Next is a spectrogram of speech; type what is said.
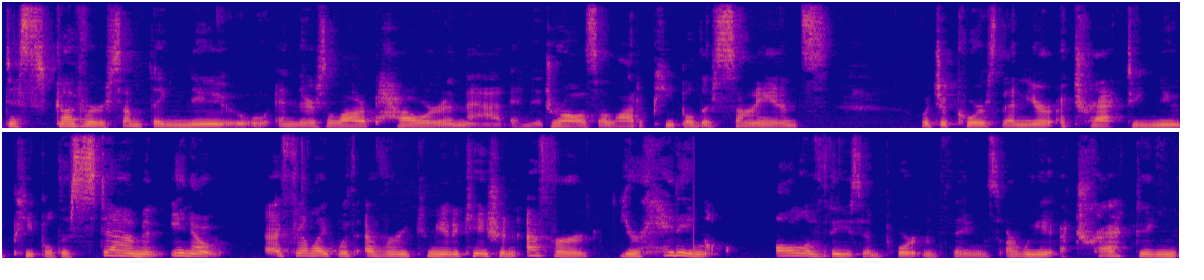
discover something new. And there's a lot of power in that. And it draws a lot of people to science, which, of course, then you're attracting new people to STEM. And, you know, I feel like with every communication effort, you're hitting all of these important things. Are we attracting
